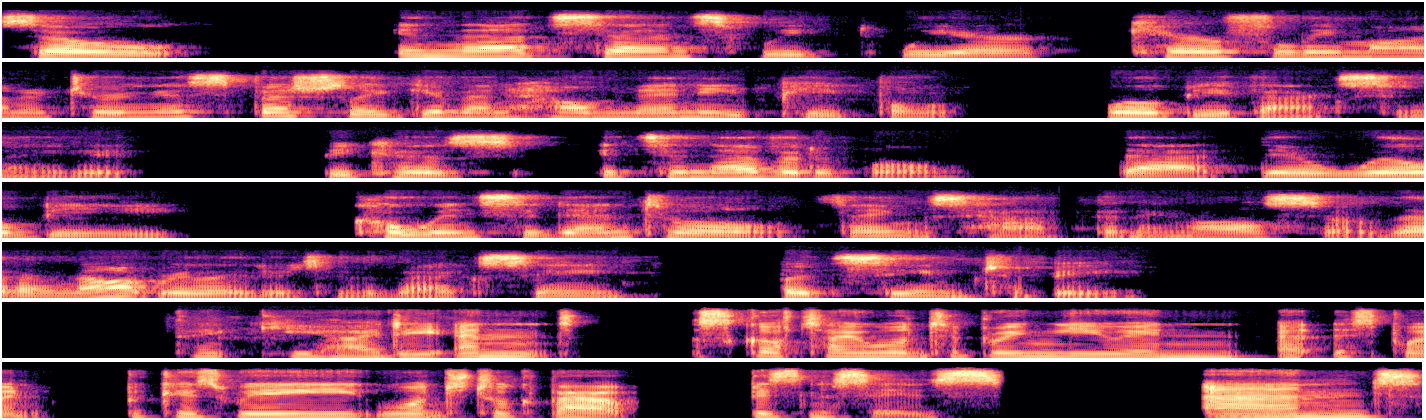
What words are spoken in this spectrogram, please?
So in that sense, we, we are carefully monitoring, especially given how many people will be vaccinated, because it's inevitable that there will be coincidental things happening also that are not related to the vaccine, but seem to be. Thank you, Heidi. And Scott, I want to bring you in at this point because we want to talk about businesses mm. and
